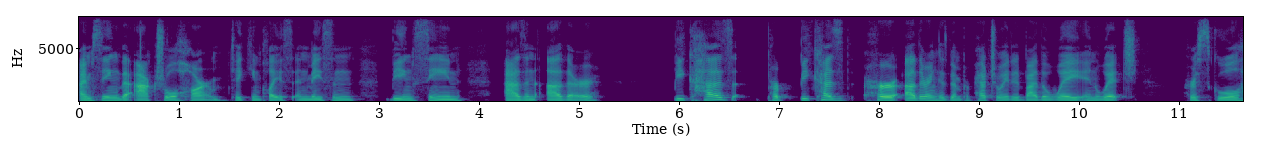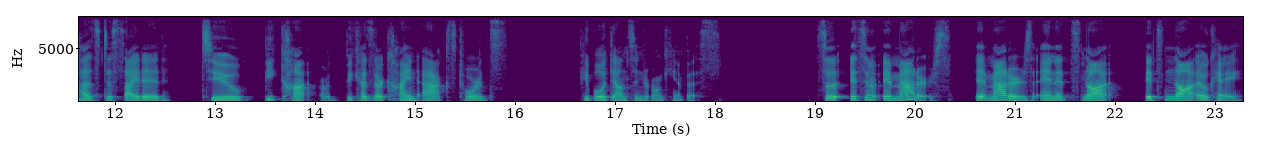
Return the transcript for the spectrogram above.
I'm seeing the actual harm taking place and Macy being seen as an other because per- because her othering has been perpetuated by the way in which her school has decided to be kind because they're kind acts towards people with down syndrome on campus. So it's it matters it matters and it's not it's not okay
